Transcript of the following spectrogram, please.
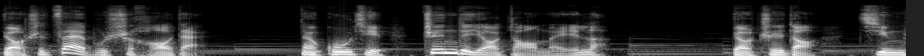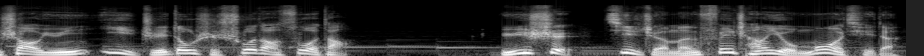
要是再不识好歹，那估计真的要倒霉了。要知道，景少云一直都是说到做到。于是，记者们非常有默契的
